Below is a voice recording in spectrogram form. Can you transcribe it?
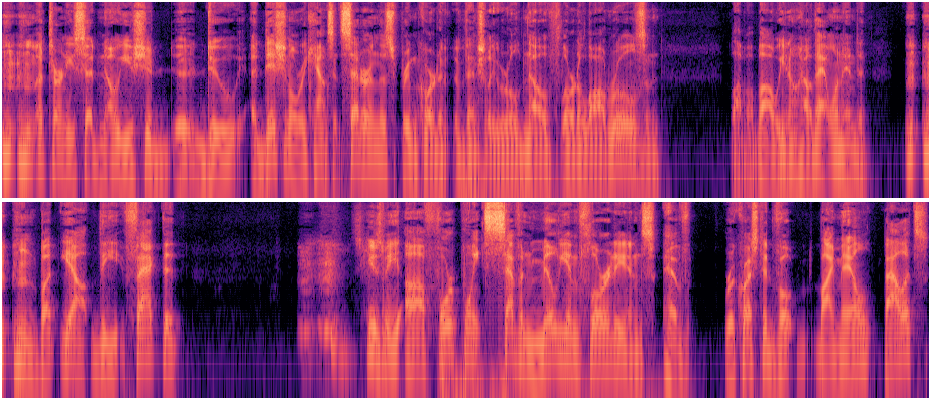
attorney said no, you should uh, do additional recounts, et cetera. And the Supreme Court eventually ruled no. Florida law rules, and blah blah blah. We know how that one ended. but yeah, the fact that excuse me, uh, 4.7 million Floridians have requested vote by mail ballots.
